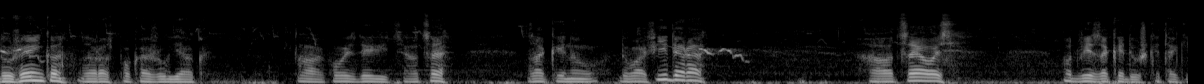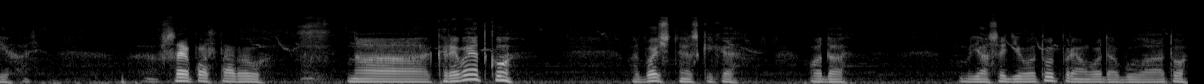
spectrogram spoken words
дуженько. Зараз покажу як. Так, ось дивіться, оце закинув два фідера. А оце ось ну, дві закидушки таких ось. Все поставив на креветку. Ось бачите, наскільки вода. Я сидів отут, прям вода була, а то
